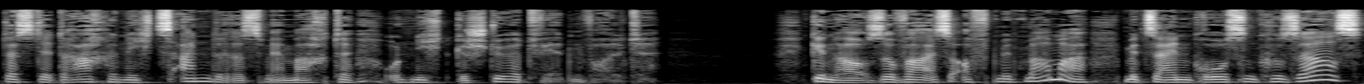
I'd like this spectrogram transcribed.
dass der Drache nichts anderes mehr machte und nicht gestört werden wollte. Genauso war es oft mit Mama, mit seinen großen Cousins,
